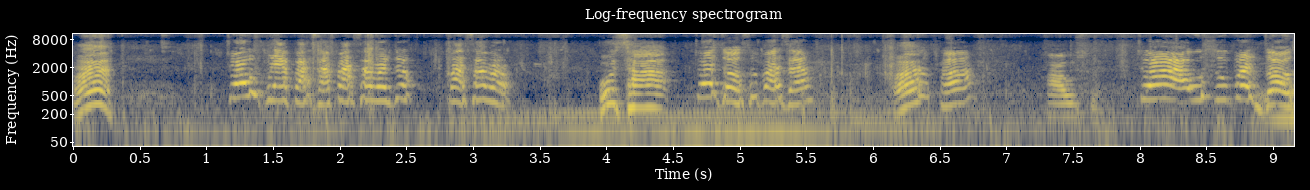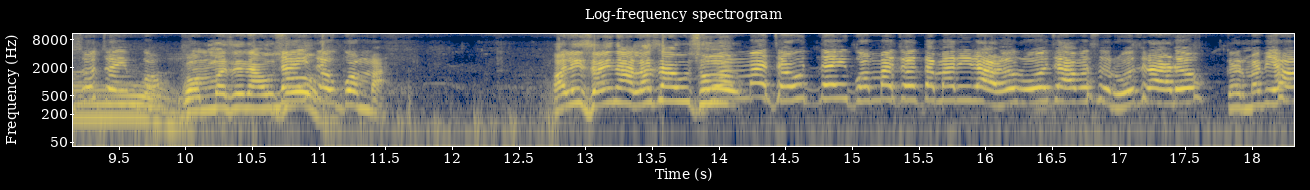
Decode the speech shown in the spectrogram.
હા? ચો ઉપડ્યા પાછા પાછા વળજો પાછા વળો. હું સા ચો જવશું પાછા. હા? હા. આવું ચો આવશું છું પણ જવશો તો એમ કહો. ગોમમાં જઈને આવું નહીં છું ગોમમાં. અલી જઈને હાલ જ આવું છું ગોમમાં જવું જ નહીં. ગોમમાં જો તમારી રાડો રોજ આવે છે રોજ રાડો. ઘરમાં બેહો.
